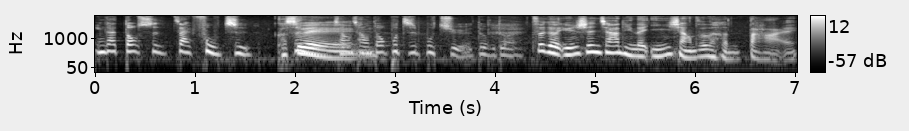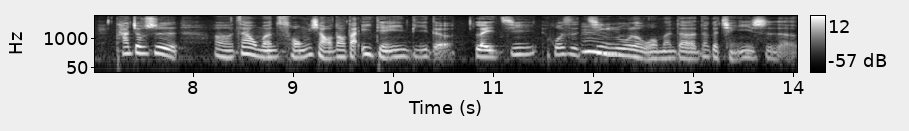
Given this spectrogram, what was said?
应该都是在复制，可是你常常都不知不觉，对不对？这个原生家庭的影响真的很大哎、它就是呃，在我们从小到大一点一滴的累积，或是进入了我们的那个潜意识的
